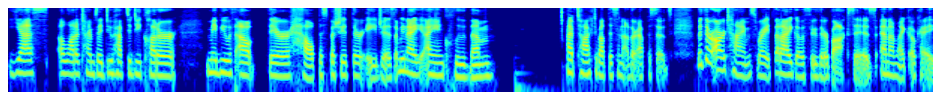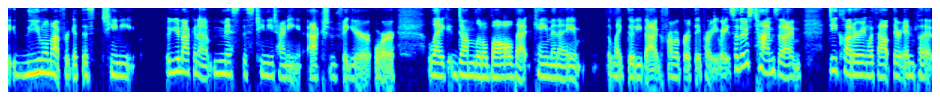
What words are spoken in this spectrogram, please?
yes, a lot of times I do have to declutter maybe without their help, especially at their ages. I mean, I, I include them. I've talked about this in other episodes, but there are times, right, that I go through their boxes and I'm like, okay, you will not forget this teeny, you're not going to miss this teeny tiny action figure or like dumb little ball that came in a like goodie bag from a birthday party, right? So there's times that I'm decluttering without their input.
